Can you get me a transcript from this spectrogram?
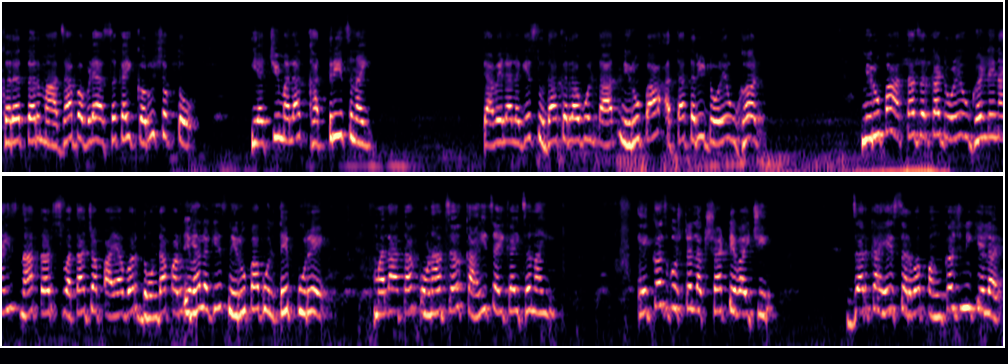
खरं तर माझा बबड्या असं काही करू शकतो याची मला खात्रीच नाही. त्यावेळेला लगेच सुधाकरराव बोलतात निरूपा आता तरी डोळे उघड. निरूपा आता जर का डोळे उघडले नाहीस ना तर स्वतःच्या पायावर धोंडा तेव्हा लगेच निरूपा बोलते पुरे मला आता कोणाचं काहीच ऐकायचं नाही. एकच गोष्ट लक्षात ठेवायची. जर का हे सर्व पंकजनी केलं आहे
